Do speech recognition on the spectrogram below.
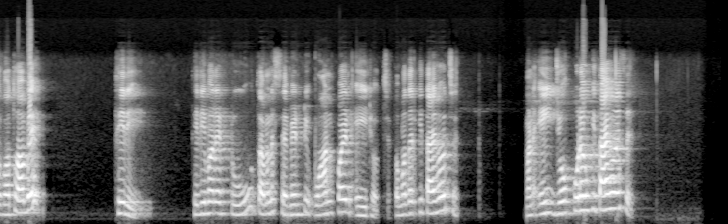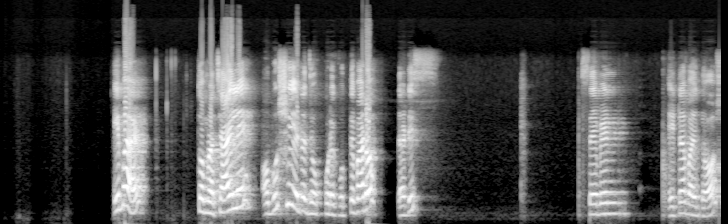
তো কত হবে? থ্রি থ্রি মানে টু তার মানে সেভেন্টি ওয়ান পয়েন্ট এইট হচ্ছে। তোমাদের কি তাই হয়েছে? মানে এই যোগ করেও কি তাই হয়েছে? এবার তোমরা চাইলে অবশ্যই এটা যোগ করে করতে পারো। দ্যাট ইজ সেভেন এটা বাই দশ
